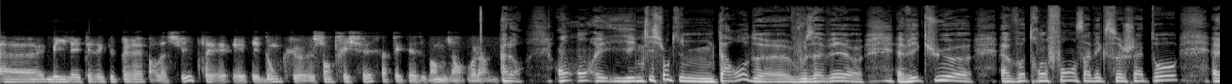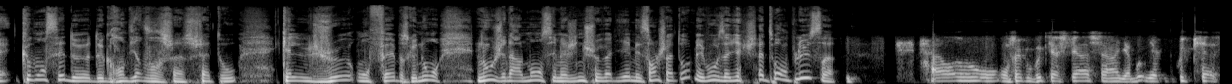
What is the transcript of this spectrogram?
Euh, mais il a été récupéré par la suite et, et, et donc euh, sans tricher, ça fait quasiment mille ans. Voilà. Alors, il y a une question qui me taraude. Vous avez euh, vécu votre enfance avec ce château. comment c'est de, de, grandir dans un château? Quel jeu on fait? Parce que nous, nous généralement, on s'imagine chevalier, mais sans le château. Mais vous, vous aviez le château en plus alors, on, fait beaucoup de cache-cache. Hein. Il, y a beaucoup, il, y a beaucoup de pièces,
